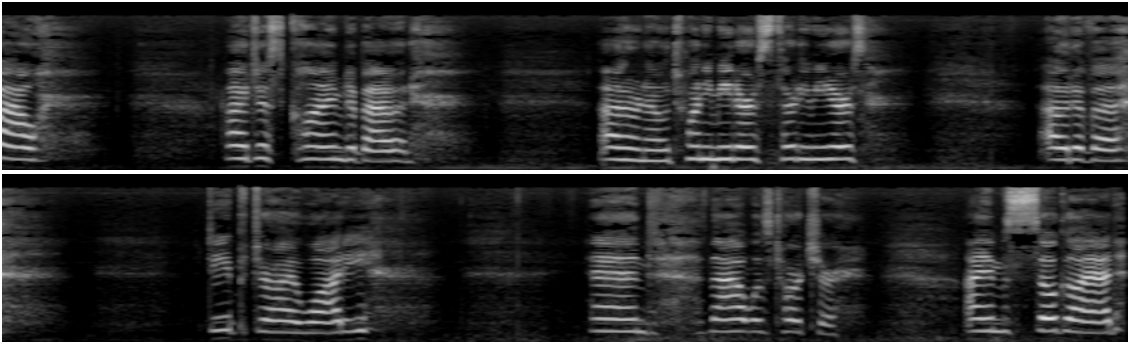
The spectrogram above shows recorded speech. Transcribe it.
Wow. I just climbed about, I don't know, 20 meters, 30 meters out of a deep, dry wadi, and that was torture. I am so glad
